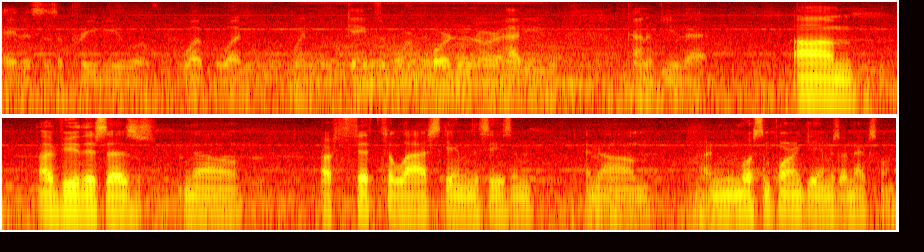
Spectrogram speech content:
hey, this is a preview of what what when games are more important, or how do you kind of view that? Um, I view this as you know our fifth to last game of the season, and um, our most important game is our next one.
